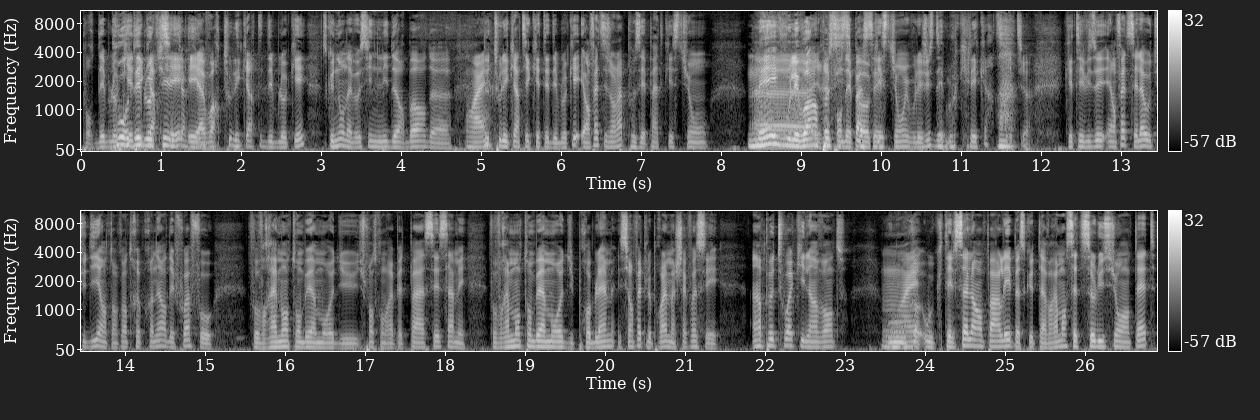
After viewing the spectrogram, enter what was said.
pour débloquer, Pour les quartiers et avoir tous les quartiers débloqués. Parce que nous, on avait aussi une leaderboard euh, Ouais. de tous les quartiers qui étaient débloqués. Et en fait, ces gens-là posaient pas de questions. Mais ils voulaient voir un ils peu ce qui se répondaient pas aux questions, ils voulaient juste débloquer les quartiers, tu vois, qui étaient visés. Et en fait, c'est là où tu dis, en tant qu'entrepreneur, des fois, faut faut vraiment tomber amoureux du. Je pense qu'on ne répète pas assez ça, mais faut vraiment tomber amoureux du problème. Et si en fait le problème à chaque fois c'est un peu toi qui l'invente ou, Ouais. quand- ou que tu es le seul à en parler parce que tu as vraiment cette solution en tête,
